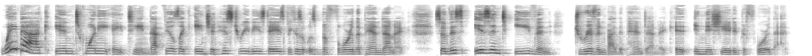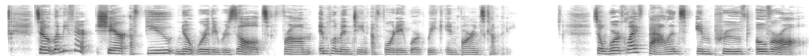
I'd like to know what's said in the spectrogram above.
way back in 2018. That feels like ancient history these days because it was before the pandemic. So, this isn't even driven by the pandemic, it initiated before that. So, let me share a few noteworthy results from implementing a four day work week in Barnes Company. So, work life balance improved overall,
